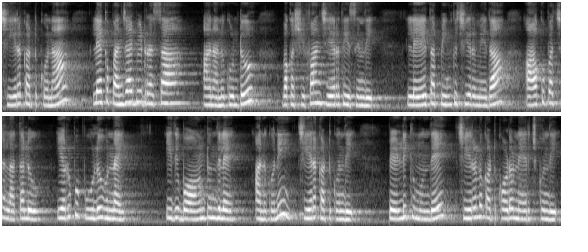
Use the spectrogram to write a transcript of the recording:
చీర కట్టుకునా లేక పంజాబీ డ్రెస్సా అని అనుకుంటూ ఒక షిఫాన్ చీర తీసింది. లేత పింక్ చీర మీద ఆకుపచ్చ లతలు ఎరుపు పూలు ఉన్నాయి. ఇది బాగుంటుందిలే అనుకుని చీర కట్టుకుంది. పెళ్ళికి ముందే చీరలు కట్టుకోవడం నేర్చుకుంది.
